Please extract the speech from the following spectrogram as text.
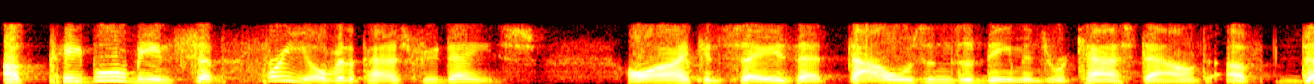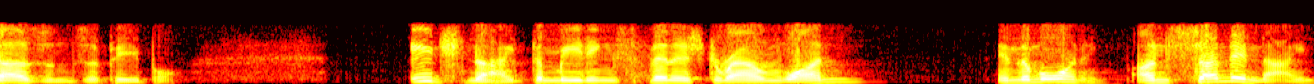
of people being set free over the past few days. All I can say is that thousands of demons were cast out of dozens of people. Each night, the meetings finished around 1 in the morning. On Sunday night,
